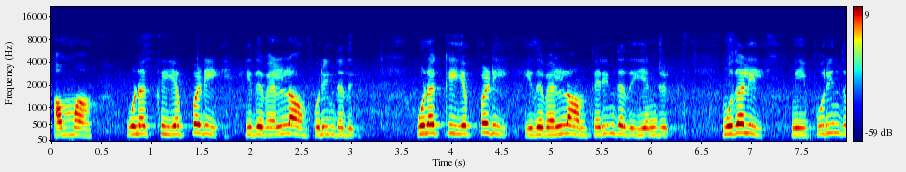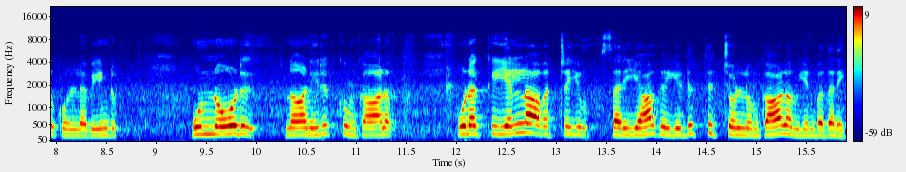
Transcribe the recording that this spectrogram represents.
அம்மா உனக்கு எப்படி இதுவெல்லாம் புரிந்தது? உனக்கு எப்படி இதுவெல்லாம் தெரிந்தது என்று முதலில் நீ புரிந்து கொள்ள வேண்டும். உன்னோடு நான் இருக்கும் காலம் உனக்கு எல்லாவற்றையும் சரியாக எடுத்துச் சொல்லும் காலம் என்பதனை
